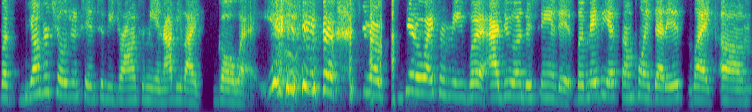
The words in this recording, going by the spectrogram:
But younger children tend to be drawn to me, and I'd be like, "Go away," you know, get away from me. But I do understand it. But maybe at some point that is like um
